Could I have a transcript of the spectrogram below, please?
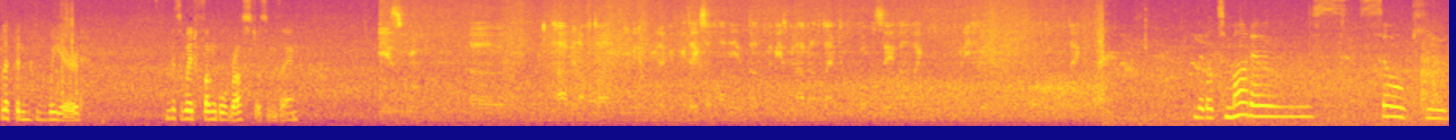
Flippin' weird. I think it's a weird fungal rust or something. These will uh, have enough time, even if we, like, if we take some money, that the bees will have enough time to compensate and like refill what take. Little tomatoes. So cute.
